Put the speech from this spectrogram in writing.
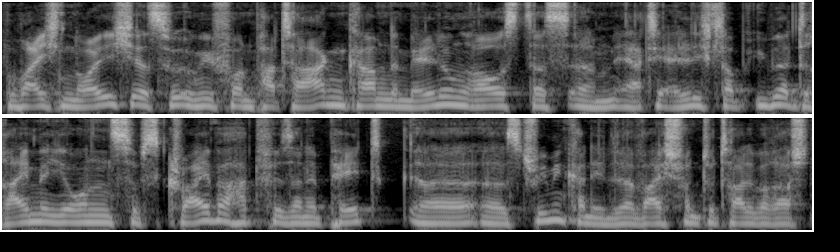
Wobei ich neulich, es irgendwie vor ein paar Tagen kam eine Meldung raus, dass ähm, RTL, ich glaube, über drei Millionen Subscriber hat für seine Paid-Streaming-Kanäle. Äh, da war ich schon total überrascht.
